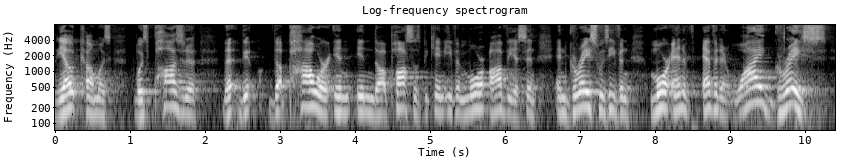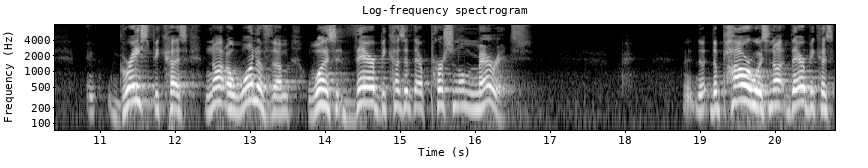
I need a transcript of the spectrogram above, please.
The outcome was, was positive. The, the, the power in, in the apostles became even more obvious, and, and grace was even more evident. Why grace? Grace, because not a one of them was there because of their personal merit. The, the power was not there because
